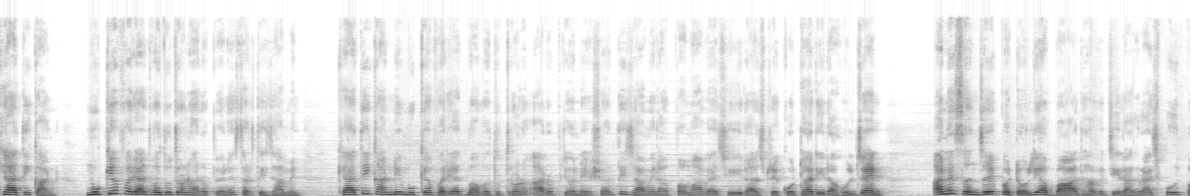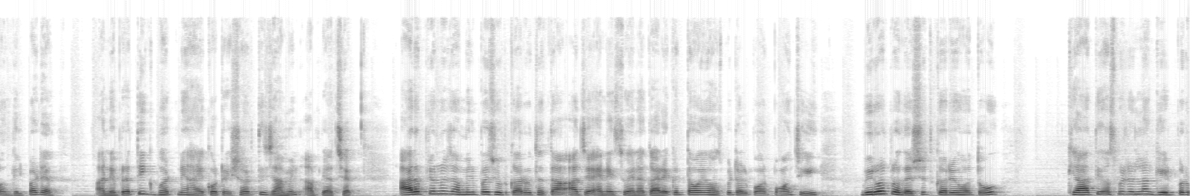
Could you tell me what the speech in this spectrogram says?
ખ્યાતિકાંડ. મુખ્ય ફરિયાદ વધુ ત્રણ આરોપીઓને શરતી જામીન. ખ્યાતિકાંડની મુખ્ય ફરિયાદમાં વધુ ત્રણ આરોપીઓને શરતી જામીન આપવામાં આવ્યા છે રાષ્ટ્રીય કોઠારી રાહુલ જૈન. અને સંજય પટોલિયા બાદ હવે ચિરાગ રાજપૂત, પંકિલ પટેલ અને પ્રતિક ભટ્ટને હાઈકોર્ટે શરતી જામીન આપ્યા છે. આરોપીઓનો જામીન પર છુટકારો થતાં આજે એનએસયુઆઈના કાર્યકર્તાઓએ હોસ્પિટલ પર પહોંચી વિરોધ પ્રદર્શિત કર્યો હતો. ખ્યાતિ હોસ્પિટલના ગેટ પર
